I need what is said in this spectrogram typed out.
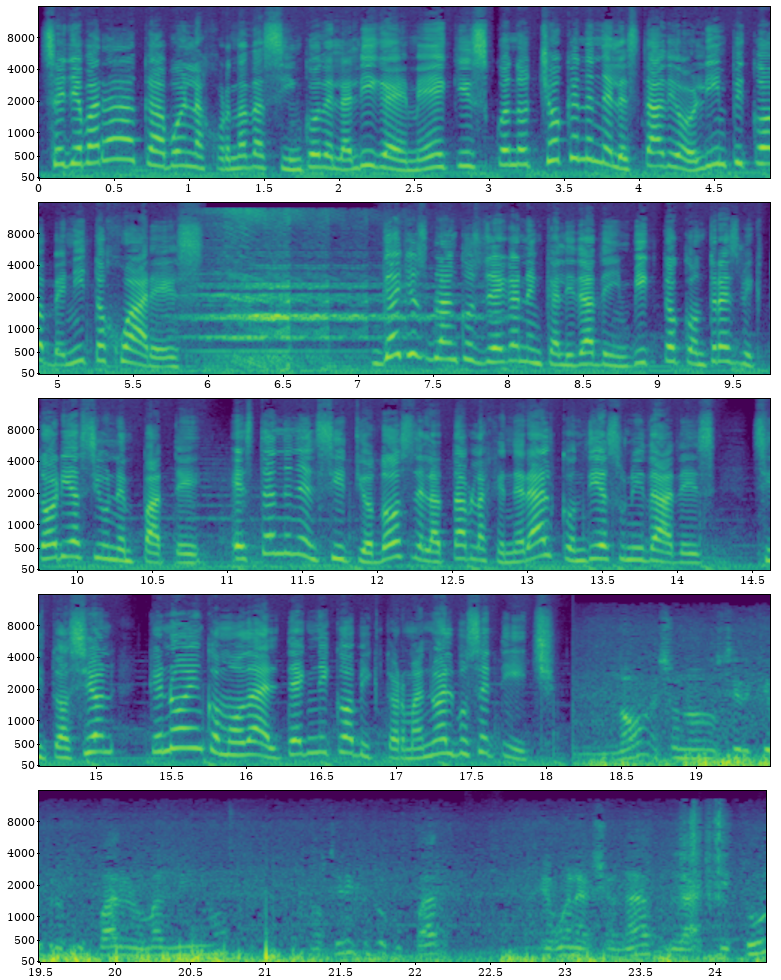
se llevará a cabo en la jornada 5 de la Liga MX cuando choquen en el Estadio Olímpico Benito Juárez. Gallos Blancos llegan en calidad de invicto con tres victorias y un empate. Están en el sitio 2 de la tabla general con 10 unidades, situación que no incomoda al técnico Víctor Manuel Bucetich. No, eso no nos tiene que preocupar en lo más mínimo. Nos tiene que preocupar el buen accionar, la actitud,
